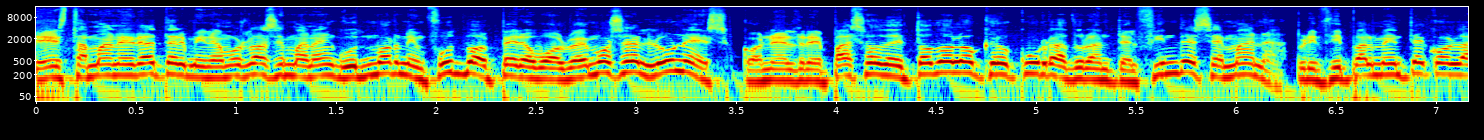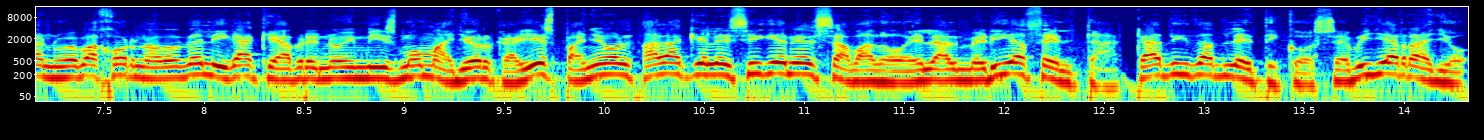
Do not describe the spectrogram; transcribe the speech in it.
De esta manera terminamos la semana en Good Morning Football, pero volvemos el lunes con el repaso de todo lo que ocurra durante el fin de semana, principalmente con la nueva jornada de liga que abren hoy mismo Mallorca y Español, a la que le siguen el sábado el Almería Celta, Cádiz Atlético, Sevilla Rayo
